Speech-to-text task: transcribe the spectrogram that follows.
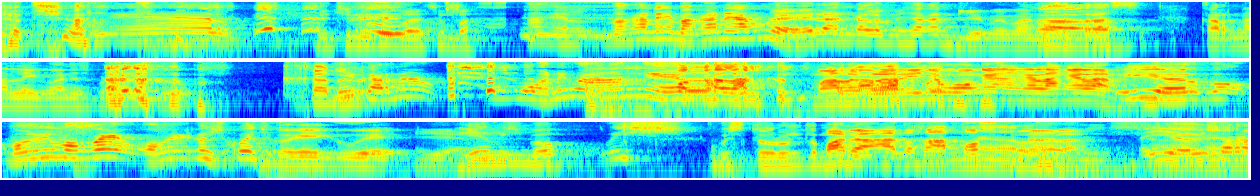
angel. Lucu-lucu banget sumpah. Angel. Makanya makanya aku gak heran kalau misalkan dia memang Ah. stres karena lingkungannya seperti itu. Karena- Iya karena omongannya mah angel. Pengalaman. Malam ini wongnya angel-angelan. Iya, wongnya wongnya wongnya suka juga kayak gue. Iya. Iya, wis, Bok. Wis. Wis turun tempat. Pada bener lah. Iya, wis ora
